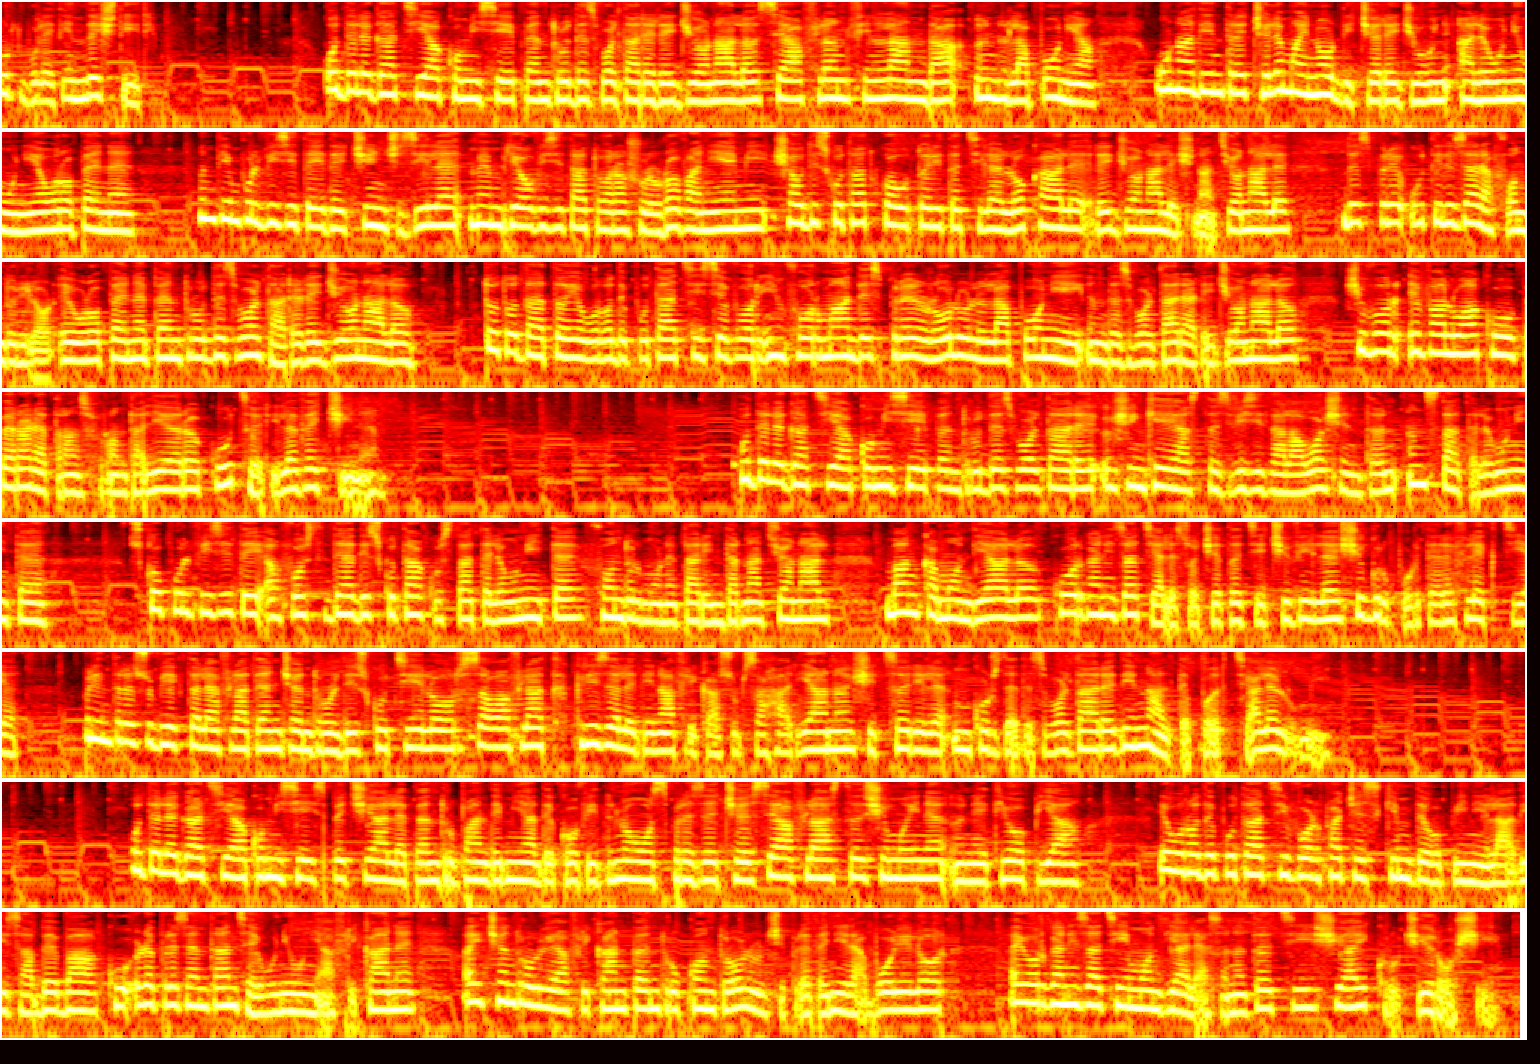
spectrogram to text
scurt buletin de știri. O delegație a Comisiei pentru Dezvoltare Regională se află în Finlanda, în Laponia, una dintre cele mai nordice regiuni ale Uniunii Europene. În timpul vizitei de 5 zile, membrii au vizitat orașul Rovaniemi și au discutat cu autoritățile locale, regionale și naționale despre utilizarea fondurilor europene pentru dezvoltare regională. Totodată, eurodeputații se vor informa despre rolul Laponiei în dezvoltarea regională și vor evalua cooperarea transfrontalieră cu țările vecine. O delegație a Comisiei pentru Dezvoltare își încheie astăzi vizita la Washington, în Statele Unite. Scopul vizitei a fost de a discuta cu Statele Unite, Fondul Monetar Internațional, Banca Mondială, cu organizații ale societății civile și grupuri de reflexie – Printre subiectele aflate în centrul discuțiilor s-au aflat crizele din Africa subsahariană și țările în curs de dezvoltare din alte părți ale lumii. O delegație a Comisiei Speciale pentru pandemia de COVID-19 se află astăzi și mâine în Etiopia. Eurodeputații vor face schimb de opinii la Addis Abeba cu reprezentanții Uniunii Africane, ai Centrului African pentru Controlul și Prevenirea Bolilor, ai Organizației Mondiale a Sănătății și ai Crucii Roșii.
